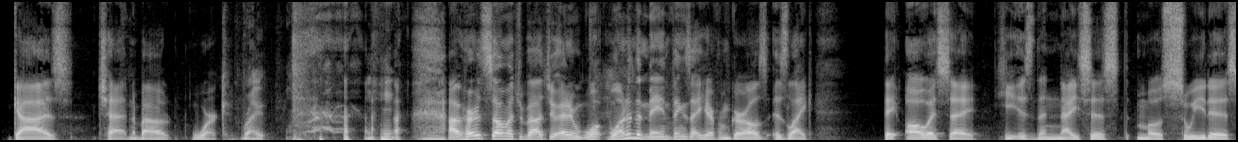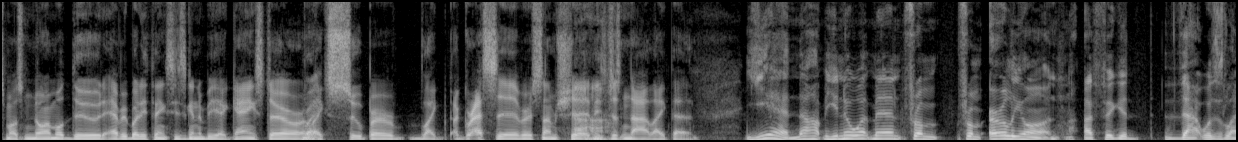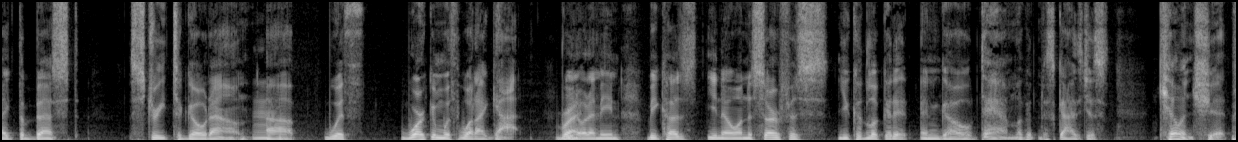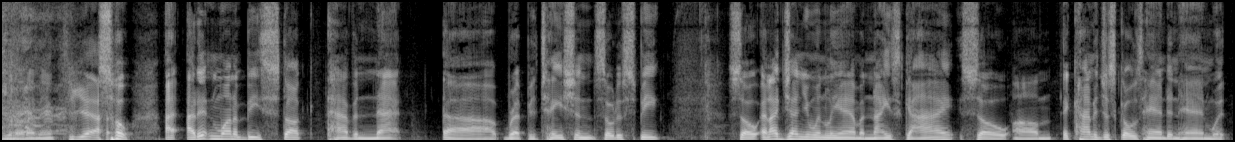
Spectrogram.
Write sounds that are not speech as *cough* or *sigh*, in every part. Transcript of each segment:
guys chatting about work. Right. *laughs* I've heard so much about you, and w- one of the main things I hear from girls is like they always say he is the nicest, most sweetest, most normal dude. Everybody thinks he's going to be a gangster or Right. like super like aggressive or some shit. and Uh-huh. He's just not like that. Yeah, no, you know what, man? From from early on, I figured that was like the best street to go down uh, with working with what I got. You Right. know what I mean? Because you know, on the surface, you could look at it and go, "Damn, look at this guy's just killing shit." You know what I mean? *laughs* Yeah. So I, I didn't want to be stuck having that uh, reputation, so to speak. So, and I genuinely am a nice guy. So um, it kind of just goes hand in hand with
